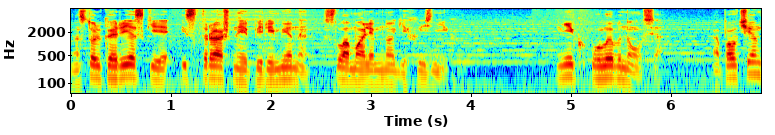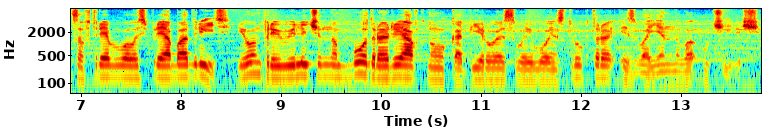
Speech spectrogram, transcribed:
Настолько резкие и страшные перемены сломали многих из них. Ник улыбнулся. Ополченцев требовалось приободрить, и он преувеличенно бодро рявкнул, копируя своего инструктора из военного училища.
